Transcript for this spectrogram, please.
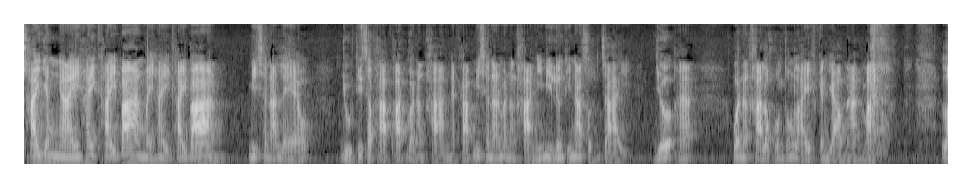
ใช้ยังไงให้ใครบ้างไม่ให้ใครบ้างมิฉะนั้นแล้ว อยู่ที่สภาพัฒน์วันอังคารนะครับมิฉะนั้นวันอังคารนี้มีเรื่องที่น่าสนใจ เยอะฮะวันอังคารเราคงต้องไลฟ์กันยาวนานมากไล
